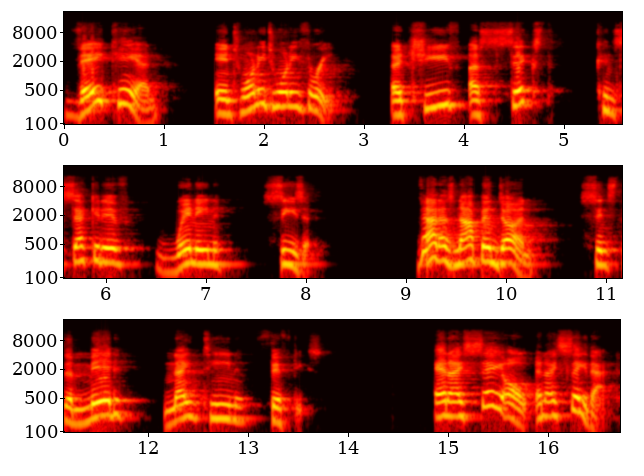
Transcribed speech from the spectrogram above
they can, in 2023, achieve a sixth consecutive winning season. That has not been done since the mid 1950s. And I say all, and I say that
